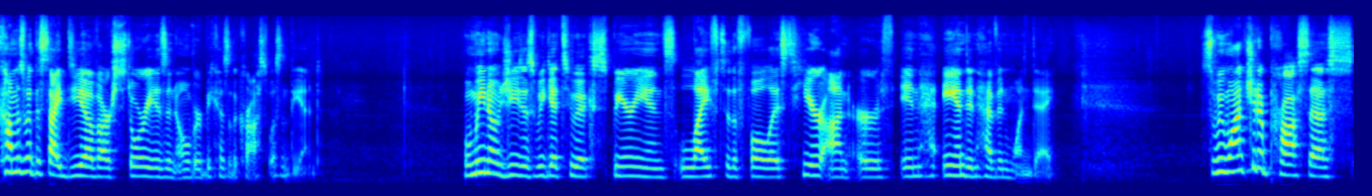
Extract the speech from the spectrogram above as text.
comes with this idea of our story isn't over because of the cross wasn't the end. When we know Jesus, we get to experience life to the fullest here on earth in, and in heaven one day. So we want you to process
